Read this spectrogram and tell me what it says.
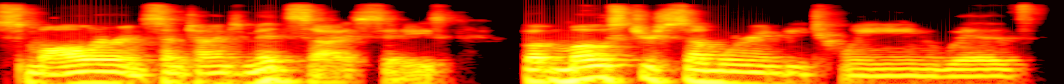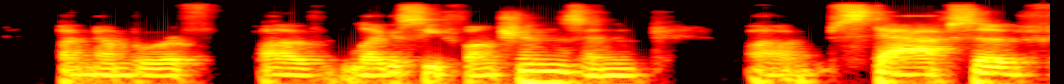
smaller and sometimes mid-sized cities, but most are somewhere in between with a number of, of legacy functions and uh, staffs of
